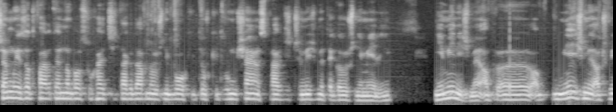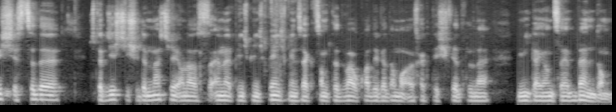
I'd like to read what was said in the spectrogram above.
Czemu jest otwarte? No bo słuchajcie, tak dawno już nie było hitów, kitów. Musiałem sprawdzić, czy myśmy tego już nie mieli. Nie mieliśmy. Op- e, op- mieliśmy oczywiście z CD 4017 oraz z NE555, więc jak są te dwa układy, wiadomo, efekty świetlne migające będą.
